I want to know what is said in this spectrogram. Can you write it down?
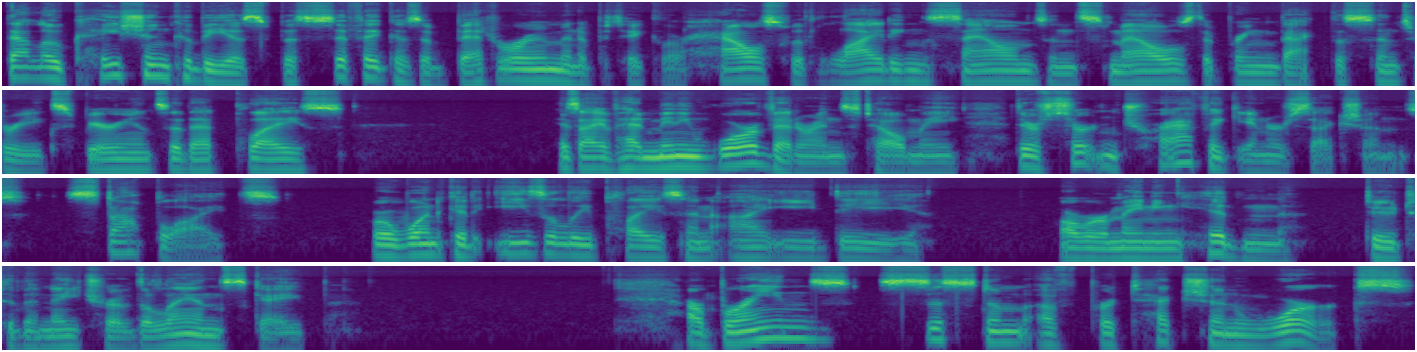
That location could be as specific as a bedroom in a particular house with lighting, sounds, and smells that bring back the sensory experience of that place. As I have had many war veterans tell me, there are certain traffic intersections, stoplights, where one could easily place an IED while remaining hidden due to the nature of the landscape. Our brain's system of protection works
